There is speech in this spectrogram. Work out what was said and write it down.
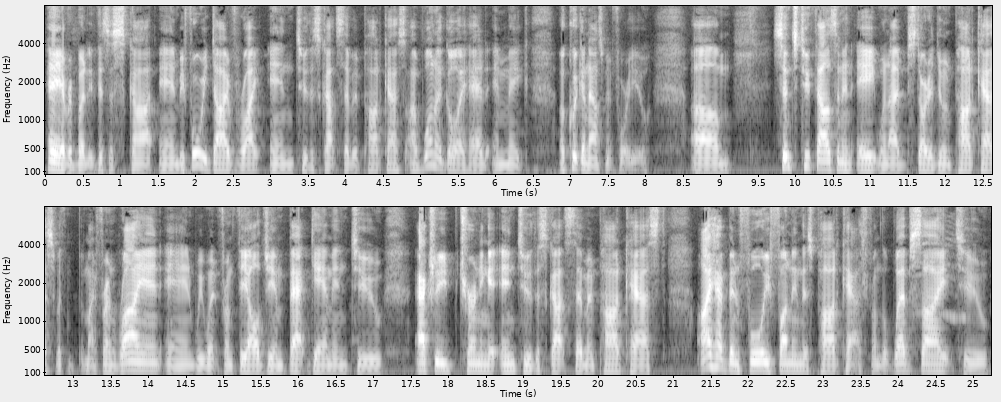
Hey, everybody, this is Scott. And before we dive right into the Scott Stedman podcast, I want to go ahead and make a quick announcement for you. Um, since 2008, when I started doing podcasts with my friend Ryan, and we went from theology and backgammon to actually turning it into the Scott Stedman podcast, I have been fully funding this podcast from the website to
